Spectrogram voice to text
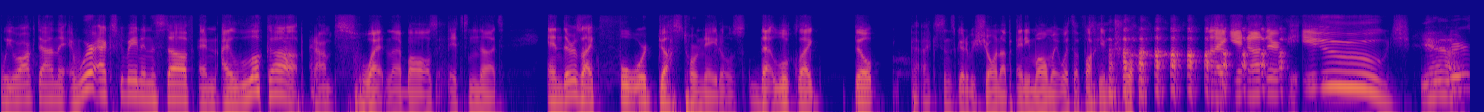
we walk down there, and we're excavating the stuff. And I look up, and I'm sweating my balls. It's nuts. And there's like four dust tornadoes that look like Bill Paxton's gonna be showing up any moment with a fucking truck. like you know, they're huge. yeah. They're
